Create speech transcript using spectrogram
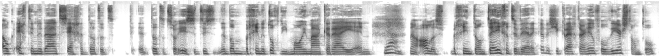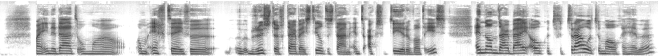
ook echt inderdaad zeggen dat het, dat het zo is. Het is. Dan beginnen toch die mooimakerijen en ja. nou, alles begint dan tegen te werken. Dus je krijgt daar heel veel weerstand op. Maar inderdaad, om, eh, om echt even eh, rustig daarbij stil te staan en te accepteren wat is. En dan daarbij ook het vertrouwen te mogen hebben.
